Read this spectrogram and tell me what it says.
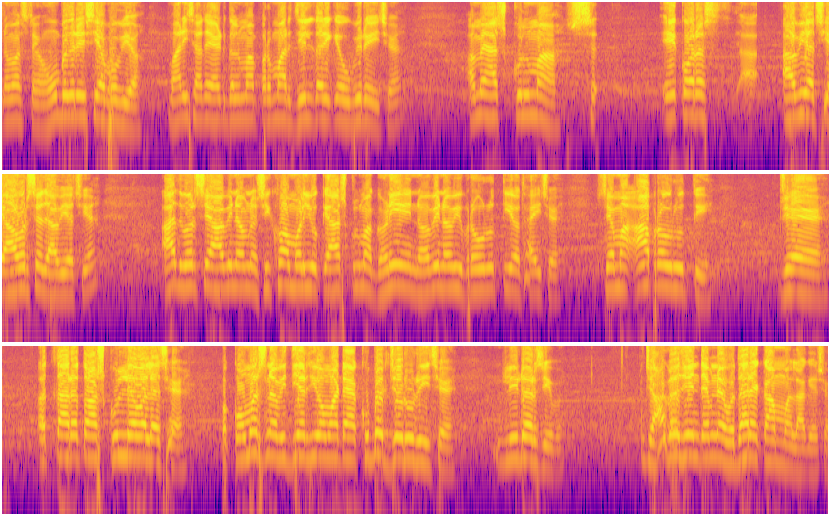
નમસ્તે, હું બદ્રેશિયા ભવ્ય. મારી સાથે એડગલમાં પરમાર ઝીલ તરીકે ઊભી રહી છે. અમે આ સ્કૂલમાં એક વર્ષ આવ્યા છીએ, આ વર્ષે જ આવ્યા છીએ. આ જ વર્ષે આવીને અમને શીખવા મળ્યું કે આ સ્કૂલમાં ઘણી નવી નવી પ્રવૃત્તિઓ થાય છે. જેમાં આ પ્રવૃત્તિ જે અત્યારે તો આ સ્કૂલ લેવલે છે. કોમર્સના વિદ્યાર્થીઓ માટે આ ખૂબ જ જરૂરી છે. લીડરશિપ જે આગળ જઈને તેમને વધારે કામમાં લાગે છે.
